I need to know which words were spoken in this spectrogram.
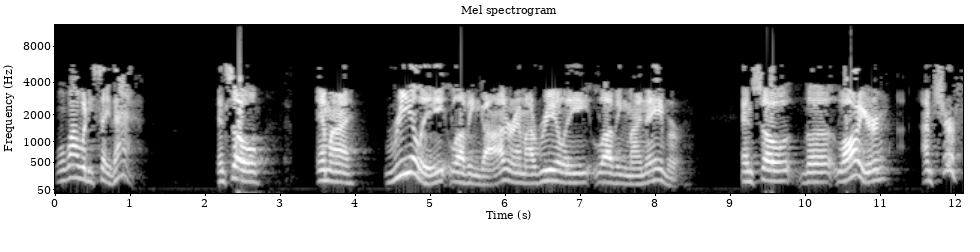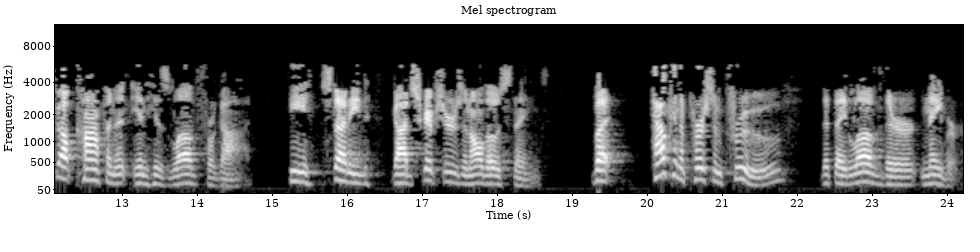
Well, why would he say that? And so, am I really loving God or am I really loving my neighbor? And so the lawyer, I'm sure, felt confident in his love for God. He studied God's scriptures and all those things. But how can a person prove that they love their neighbor?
